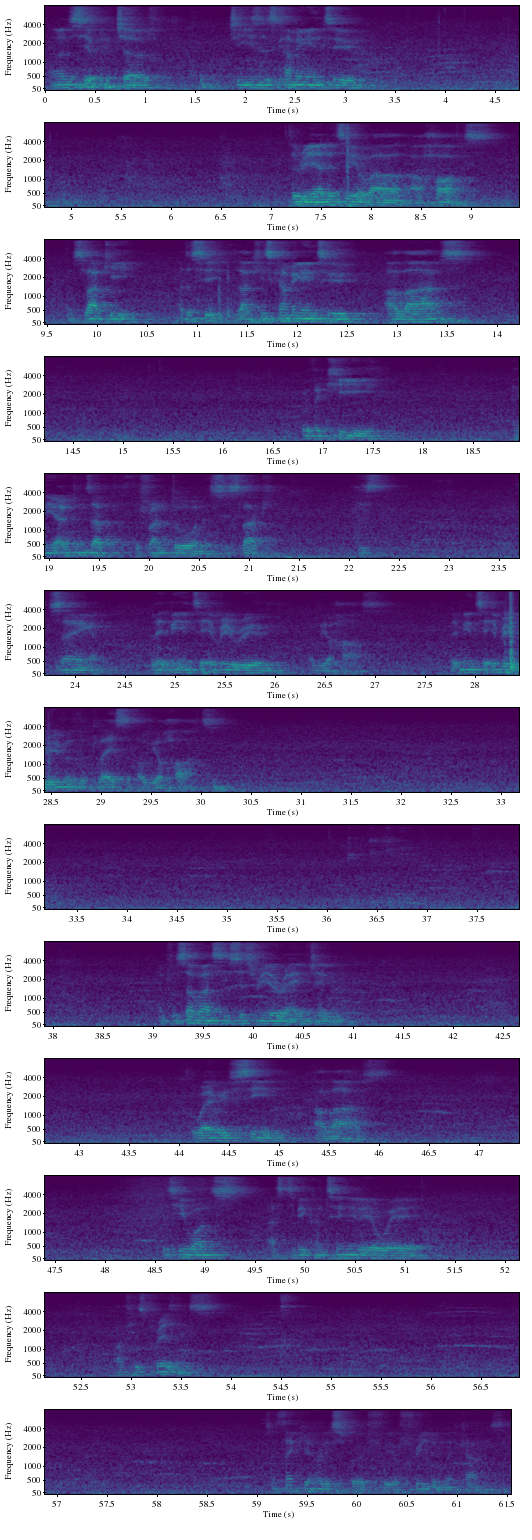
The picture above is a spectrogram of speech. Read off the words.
I just see a picture of Jesus coming into the reality of our, our hearts. It's like he, I just see like he's coming into our lives with a key, and he opens up the front door, and it's just like he's saying, "Let me into every room of your house. Let me into every room of the place of your heart." For some of us, it's just rearranging the way we've seen our lives. Because He wants us to be continually aware of His presence. So thank you, Holy Spirit, for your freedom that comes.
